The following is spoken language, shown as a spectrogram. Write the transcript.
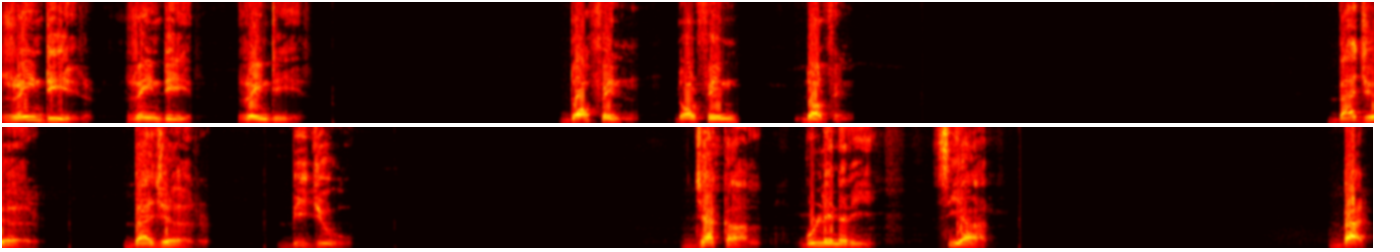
reindeer reindeer reindeer dolphin dolphin dolphin badger badger biju jackal gullinari cr bat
